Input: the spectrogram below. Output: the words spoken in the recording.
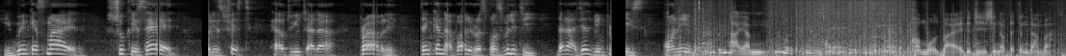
He winked a smile, shook his head with his fists held to each other, probably thinking about the responsibility that had just been placed on him. I am humbled by the decision of the Tendamba.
